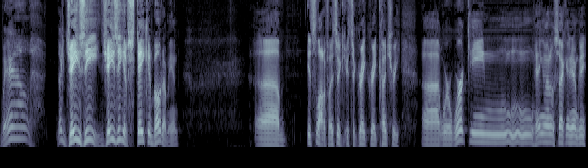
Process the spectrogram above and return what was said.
well, like Jay Z, Jay Z of steak and Bota, man. Um, it's a lot of fun. It's a it's a great great country. Uh, we're working. Hang on a second. I'm getting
